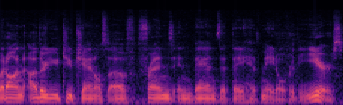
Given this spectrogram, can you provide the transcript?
but on other YouTube channels of friends and bands that they have made over the years.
